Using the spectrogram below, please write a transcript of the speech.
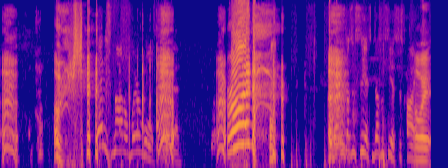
started running towards us? oh shit. That is not a werewolf. Run! He doesn't see us. He doesn't see us. Just hide. oh wait,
